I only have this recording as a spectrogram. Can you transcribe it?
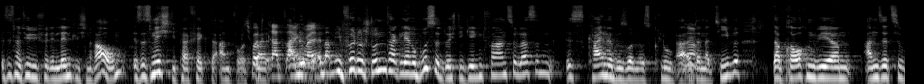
Es ist natürlich für den ländlichen Raum, es ist nicht die perfekte Antwort. Ich wollte gerade sagen, eine, weil... Im Viertelstundentag leere Busse durch die Gegend fahren zu lassen, ist keine besonders kluge ja. Alternative. Da brauchen wir Ansätze,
